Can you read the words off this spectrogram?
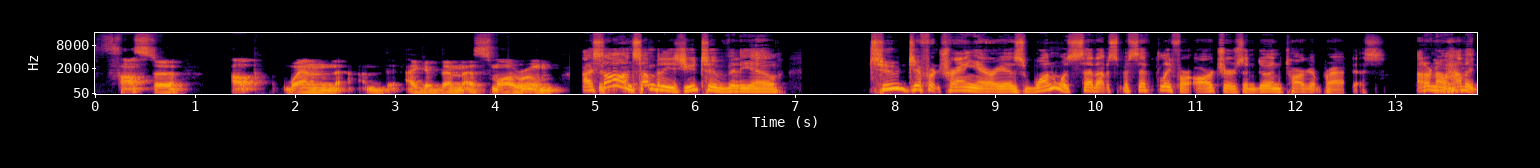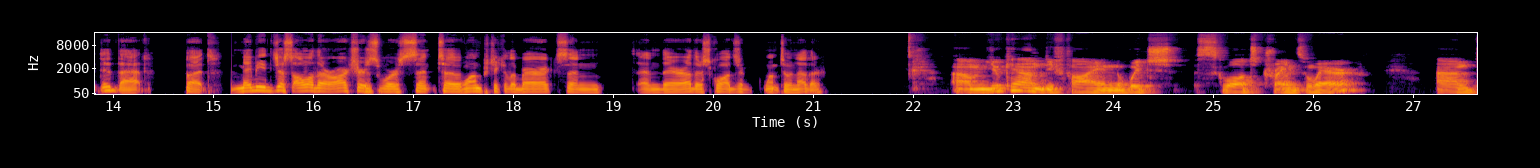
faster up when I give them a small room. I saw on somebody's YouTube video two different training areas. One was set up specifically for archers and doing target practice. I don't know how they did that, but maybe just all of their archers were sent to one particular barracks and and their other squads went to another. Um, you can define which squad trains where. And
